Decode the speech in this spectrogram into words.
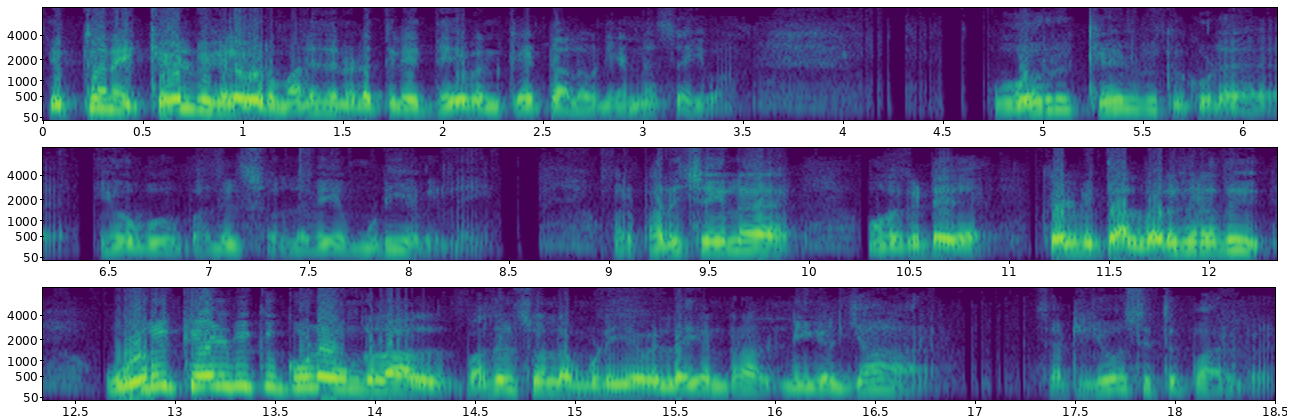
இத்தனை கேள்விகளை ஒரு மனிதனிடத்திலே தேவன் கேட்டால் அவன் என்ன செய்வான்? ஒரு கேள்விக்கு கூட யோபு பதில் சொல்லவே முடியவில்லை. ஒரு பரீட்சையில உங்ககிட்ட கேள்வித்தாள் வருகிறது. ஒரு கேள்விக்கு கூட உங்களால் பதில் சொல்ல முடியவில்லை என்றால் நீங்கள் யார்? சற்று யோசித்து பாருங்கள்.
